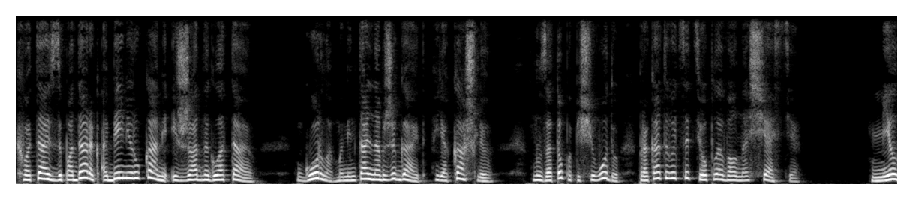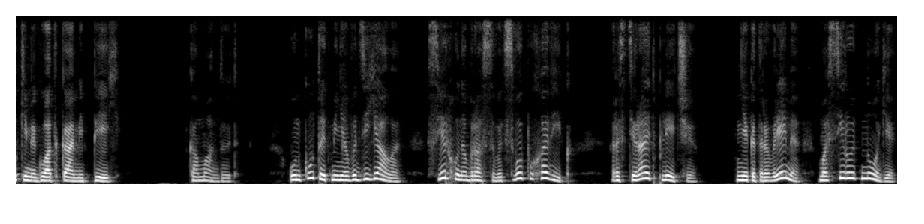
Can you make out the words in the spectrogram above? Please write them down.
Хватаюсь за подарок обеими руками и жадно глотаю. Горло моментально обжигает, я кашляю, но зато по пищеводу прокатывается теплая волна счастья. «Мелкими глотками пей!» Командует. Он кутает меня в одеяло, сверху набрасывает свой пуховик, растирает плечи. Некоторое время массирует ноги,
